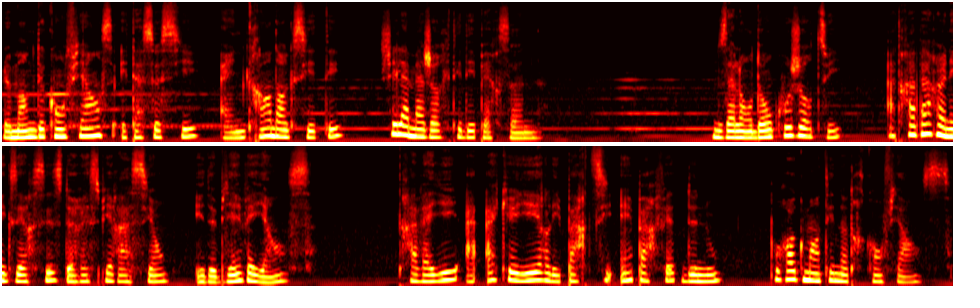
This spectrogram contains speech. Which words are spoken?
Le manque de confiance est associé à une grande anxiété chez la majorité des personnes. Nous allons donc aujourd'hui, à travers un exercice de respiration et de bienveillance, travailler à accueillir les parties imparfaites de nous pour augmenter notre confiance.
